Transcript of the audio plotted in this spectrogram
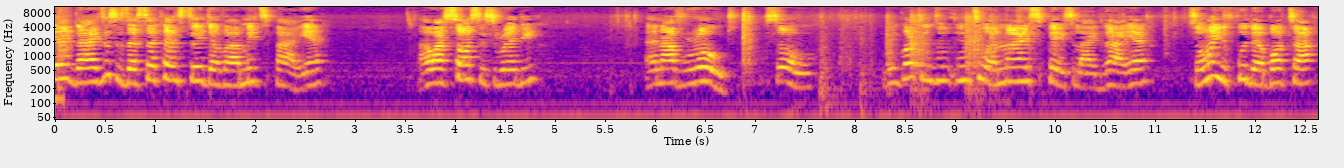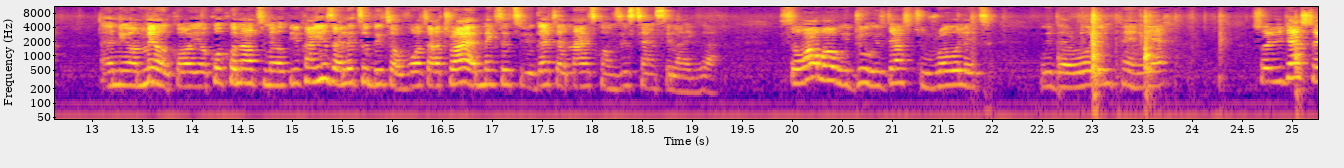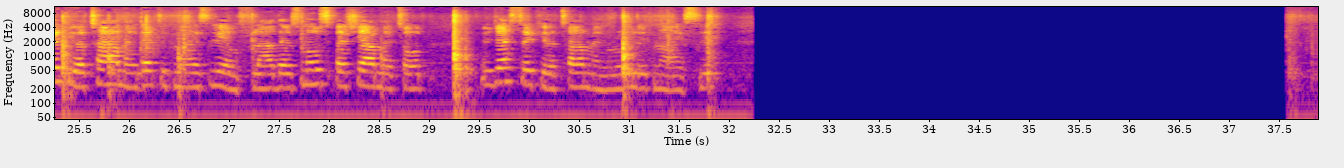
Okay, guys, this is the second stage of our meat pie, yeah? Our sauce is ready. And I've rolled. So, we got into, into a nice space like that, yeah? So when you put the butter and your milk or your coconut milk, you can use a little bit of water. Try and mix it till you get a nice consistency like that. So all what we do is just to roll it with the rolling pin, yeah? So you just take your time and get it nicely and flat. There's no special method. You just take your time and roll it nicely.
